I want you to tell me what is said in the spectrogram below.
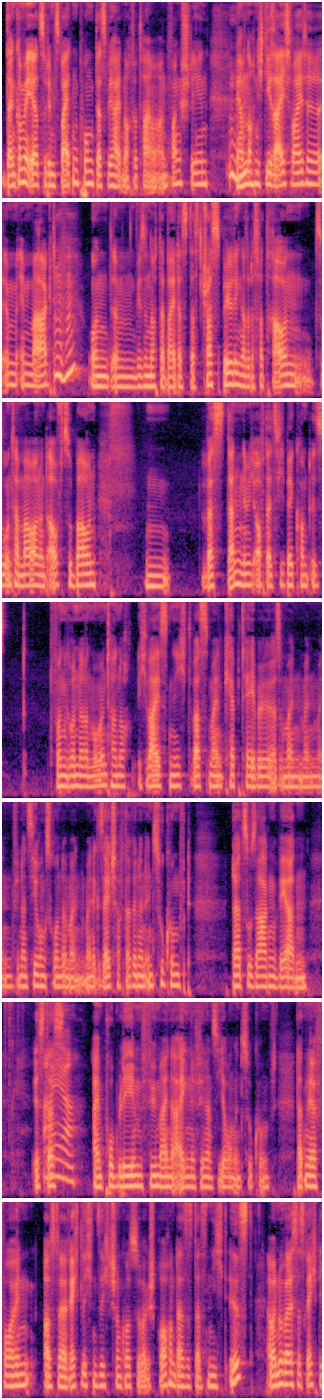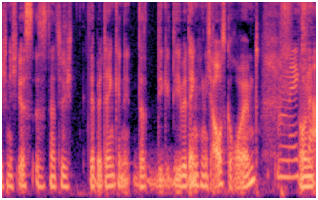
dann kommen wir eher zu dem zweiten Punkt, dass wir halt noch total am Anfang stehen. Mhm. Wir haben noch nicht die Reichweite im, im Markt mhm. und ähm, wir sind noch dabei, dass das Trust Building, also das Vertrauen zu untermauern und aufzubauen. Hm, was dann nämlich oft als Feedback kommt, ist von Gründerinnen momentan noch, ich weiß nicht, was mein Cap Table, also mein, mein, mein Finanzierungsrunde, mein, meine Gesellschafterinnen in Zukunft dazu sagen werden. Ist ah, das ja ein Problem für meine eigene Finanzierung in Zukunft. Da hatten wir ja vorhin aus der rechtlichen Sicht schon kurz darüber gesprochen, dass es das nicht ist. Aber nur weil es das rechtlich nicht ist, ist es natürlich der Bedenken, die, die Bedenken nicht ausgeräumt. Nee, klar. Und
